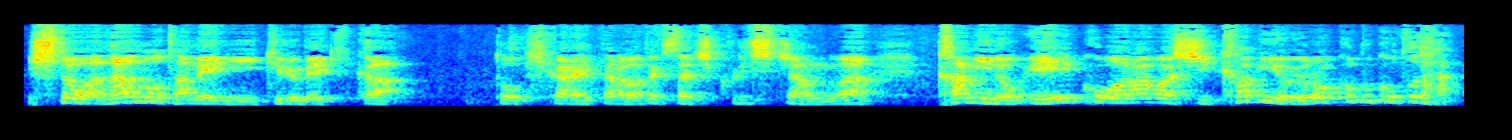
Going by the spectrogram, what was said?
人は何のために生きるべきかと聞かれたら私たちクリスチャンは神の栄光を表し神を喜ぶことだ。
